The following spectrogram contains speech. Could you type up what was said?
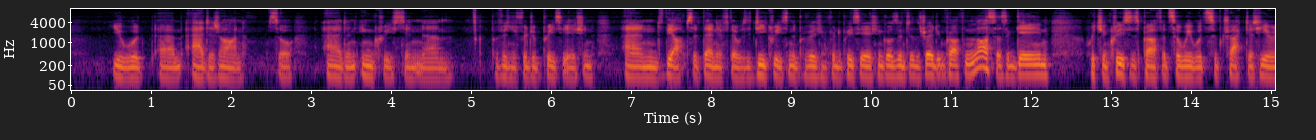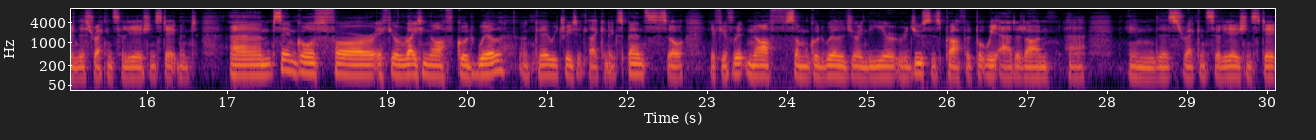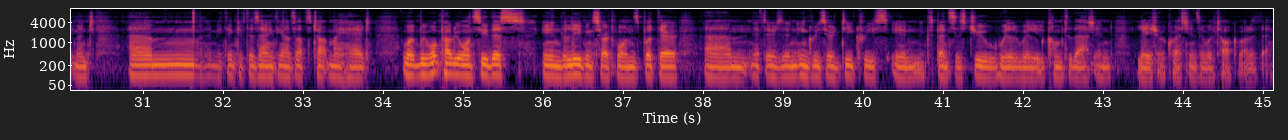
you would um, add it on. So, add an increase in um, provision for depreciation, and the opposite then, if there was a decrease in the provision for depreciation, goes into the trading profit and loss as a gain, which increases profit, so we would subtract it here in this reconciliation statement. Um, same goes for if you're writing off goodwill, okay, we treat it like an expense, so if you've written off some goodwill during the year, it reduces profit, but we add it on uh, in this reconciliation statement. Um, let me think if there's anything else off the top of my head. Well, we won't, probably won't see this in the leaving cert ones, but there, um, if there's an increase or decrease in expenses due, we'll we'll come to that in later questions, and we'll talk about it then.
